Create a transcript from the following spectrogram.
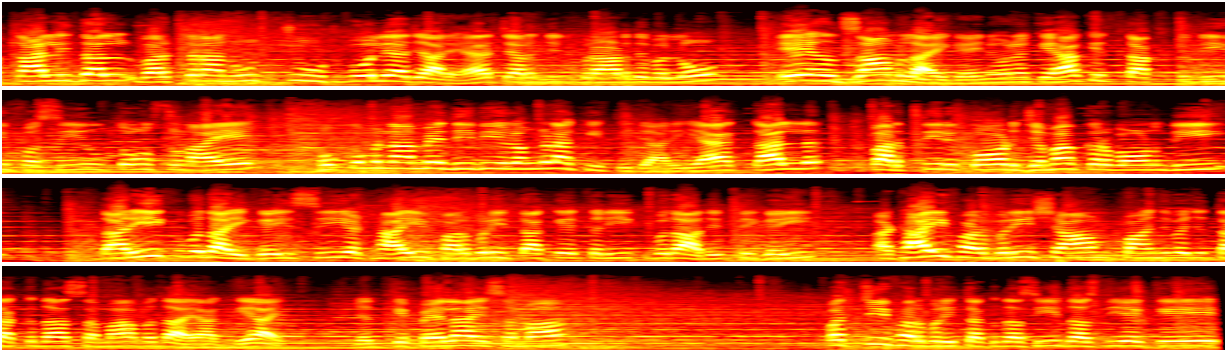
ਅਕਾਲੀ ਦਲ ਵਰਕਰਾਂ ਨੂੰ ਝੂਠ ਬੋਲਿਆ ਜਾ ਰਿਹਾ ਹੈ। ਚਰਨਜੀਤ ਬਰਾੜ ਦੇ ਵੱਲੋਂ ਇਹ ਇਲਜ਼ਾਮ ਲਾਏ ਗਏ ਨੇ। ਉਹਨਾਂ ਕਿਹਾ ਕਿ ਤਖਤ ਦੀ ਫਸੀਲ ਤੋਂ ਸੁਣਾਏ ਹੁਕਮਨਾਮੇ ਦੀ ਵੀ ਉਲੰਘਣਾ ਕੀਤੀ ਜਾ ਰਹੀ ਹੈ। ਕੱਲ ਭਰਤੀ ਰਿਕਾਰਡ ਜਮ੍ਹਾਂ ਕਰਵਾਉਣ ਦੀ ਤਾਰੀਖ ਵਧਾਈ ਗਈ ਸੀ। 28 ਫਰਵਰੀ ਤੱਕ ਇਹ ਤਾਰੀਖ ਵਧਾ ਦਿੱਤੀ ਗਈ। 28 ਫਰਵਰੀ ਸ਼ਾਮ 5 ਵਜੇ ਤੱਕ ਦਾ ਸਮਾਂ ਵਧਾਇਆ ਗਿਆ ਹੈ। ਜਦਕਿ ਪਹਿਲਾਂ ਇਹ ਸਮਾਂ 25 ਫਰਵਰੀ ਤੱਕ ਦਾ ਸੀ। ਦੱਸਦੀ ਹੈ ਕਿ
